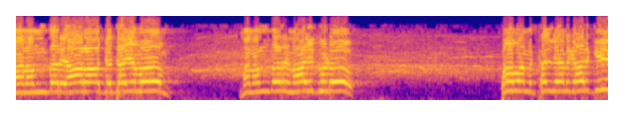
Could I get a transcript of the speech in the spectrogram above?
మనందరి ఆరాధ్య దైవం మనందరి నాయకుడు పవన్ కళ్యాణ్ గారికి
